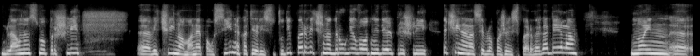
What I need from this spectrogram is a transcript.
Glavno smo prišli. Eh, večinoma, ne pa vsi, nekateri so tudi prvič na drugi vodni del prišli, večina nas je bilo pa že iz prvega dela. No, in eh,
